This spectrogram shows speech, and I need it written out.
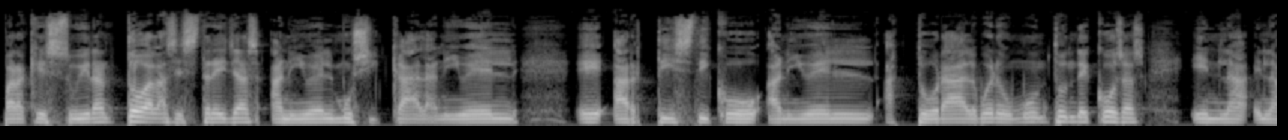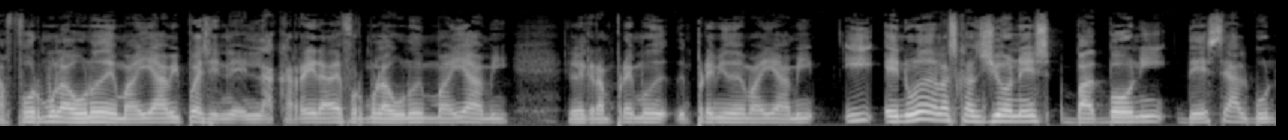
para que estuvieran todas las estrellas a nivel musical, a nivel eh, artístico, a nivel actoral, bueno, un montón de cosas en la, en la Fórmula 1 de Miami, pues en, la carrera de Fórmula 1 en Miami, en el Gran Premio, Premio de Miami. Y en una de las canciones, Bad Bunny, de este álbum,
